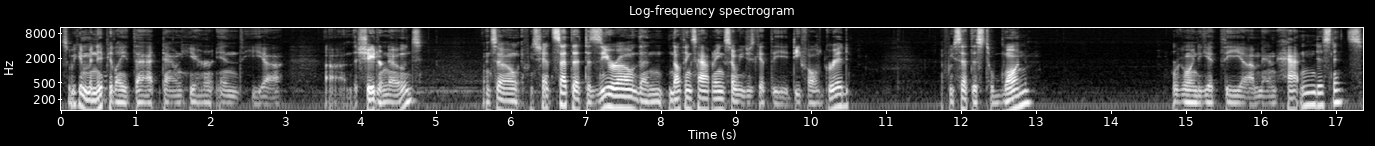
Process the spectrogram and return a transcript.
So we can manipulate that down here in the, uh, uh, the shader nodes. And so if we set that to 0, then nothing's happening, so we just get the default grid. If we set this to 1, we're going to get the uh, Manhattan distance.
